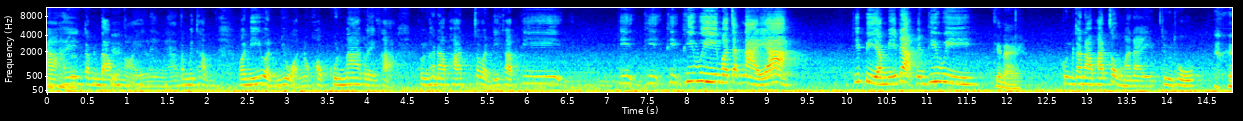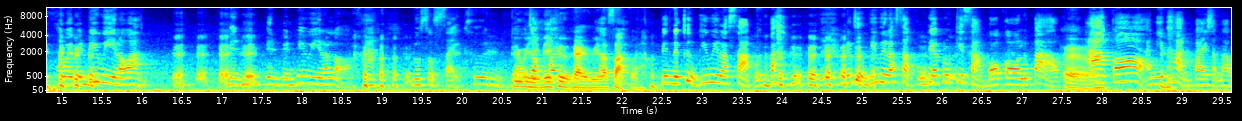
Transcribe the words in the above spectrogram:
ทาให้ดำๆหน่อยอะไรอย่างเงี้ยต้องไม่ทำวันนี้หยวนหยวนๆขอบคุณมากเลยค่ะ คุณคณพัฒน์สวัสดีครับพี่พี่พี่พี่พี่วีมาจากไหนอะ พี่ปิยมิตรอะเป็นพี่วี ที่ไหน คุณกนาพัฒน์ส่งมาใน YouTube ทำไมเป็นพี่วีแล้วอะเป็นเป็นเป็นพี่วีแล้วเหรออะดูสดใสขึ้นพี่วีจะนี่คือใครวีรศักดิ์เหรอเป็นนึกถึงพี่วีรศักดิ์หรือเปล่า นึกถึงพี่วีรศักดิ์กรุงเทพธุรกิจสามบกหรือเปล่าเอออ่อะก็อันนี้ผ่านไปสำหรับ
